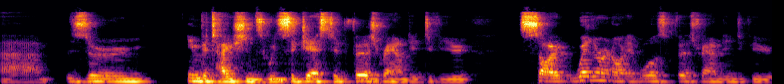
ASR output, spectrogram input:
um, Zoom invitations which suggested first round interview. So whether or not it was first round interview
